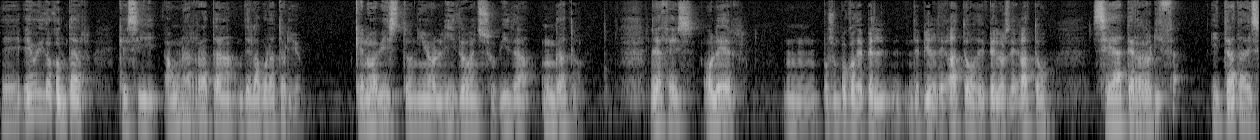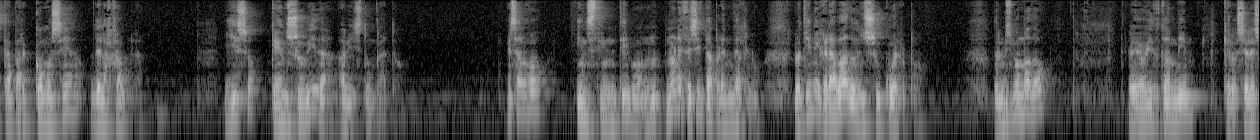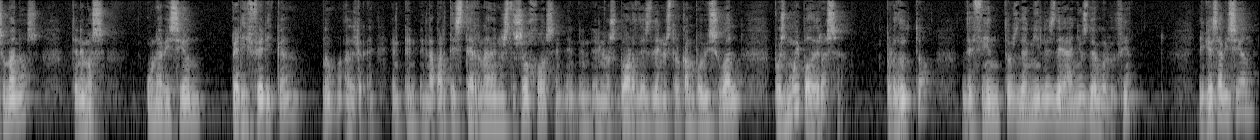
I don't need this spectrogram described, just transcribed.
Eh, he oído contar que si a una rata de laboratorio que no ha visto ni olido en su vida un gato, le haces oler mm, pues un poco de, de piel de gato o de pelos de gato, se aterroriza y trata de escapar como sea de la jaula. Y eso que en su vida ha visto un gato. Es algo instintivo, no necesita aprenderlo, lo tiene grabado en su cuerpo. Del mismo modo, he oído también que los seres humanos tenemos una visión periférica, ¿no? en, la parte externa de nuestros ojos, en los bordes de nuestro campo visual, pues muy poderosa, producto de cientos de miles de años de evolución. Y que esa visión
